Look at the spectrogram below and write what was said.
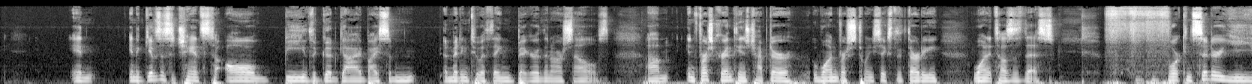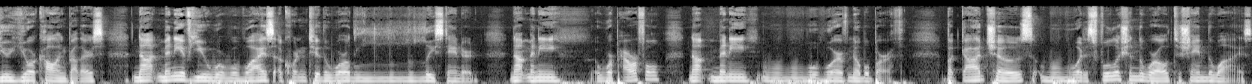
and and it gives us a chance to all be the good guy by submitting to a thing bigger than ourselves. Um, in 1 Corinthians chapter 1 verse 26 through 31 it tells us this. For consider you your calling brothers. Not many of you were wise according to the worldly standard. Not many were powerful. Not many were of noble birth. But God chose what is foolish in the world to shame the wise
